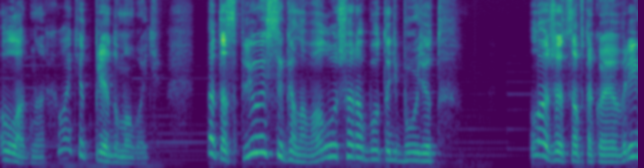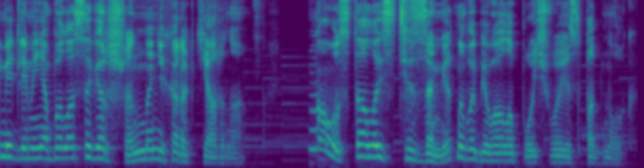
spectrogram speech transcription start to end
Ладно, хватит придумывать. Это сплюсь, и голова лучше работать будет. Ложиться в такое время для меня было совершенно не характерно но усталость заметно выбивала почву из-под ног.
